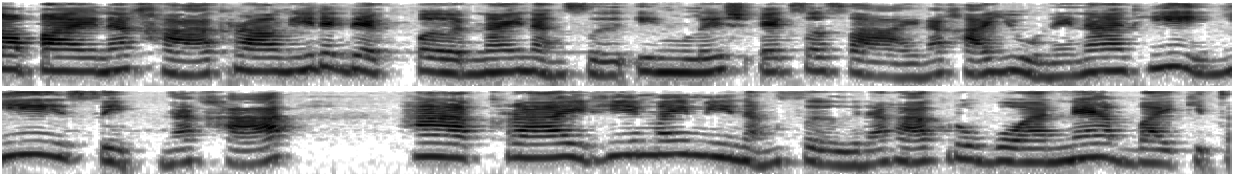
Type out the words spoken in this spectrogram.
ต่อไปนะคะ คราวนี้เด็กๆเปิดในหนังสือ English Exercise นะคะ อยู่ในหน้าที่ 20 นะคะหากใครที่ไม่มีหนังสือนะคะ ครูบัวแนบใบกิจ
